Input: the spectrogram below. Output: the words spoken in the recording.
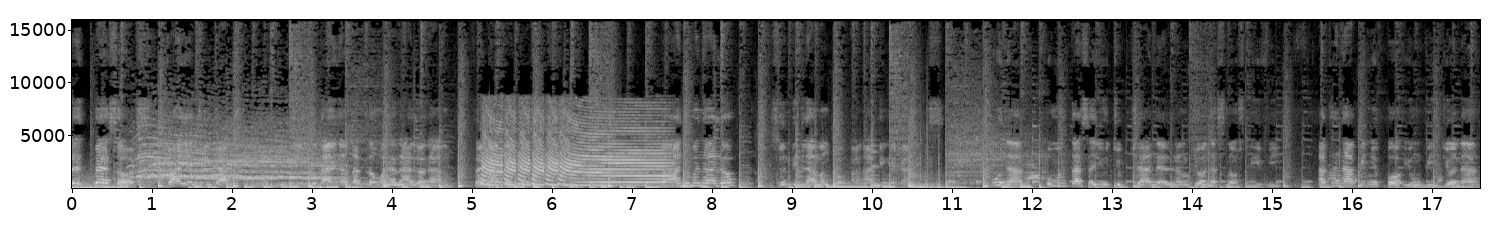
500 pesos via Gcash. Pipili po tayo ng tatlong mananalo ng 500 pesos. Paano manalo? Sundin lamang po ang ating mechanics. Una, pumunta sa YouTube channel ng Jonas Knows TV at hanapin niyo po yung video na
